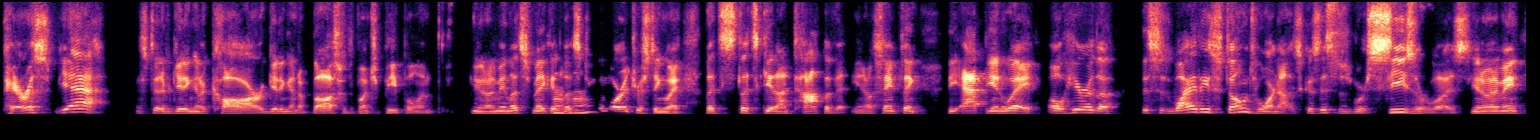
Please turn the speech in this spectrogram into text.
Paris? Yeah. Instead of getting in a car or getting in a bus with a bunch of people and you know what I mean? Let's make it, let's do mm-hmm. the more interesting way. Let's let's get on top of it. You know, same thing. The Appian way. Oh, here are the this is why are these stones worn out? It's because this is where Caesar was. You know what I mean?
